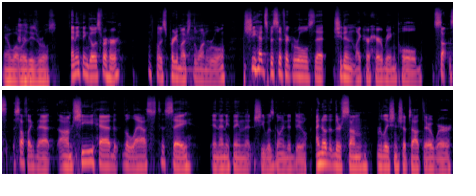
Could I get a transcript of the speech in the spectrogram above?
and what were these rules? anything goes for her was pretty much the one rule. She had specific rules that she didn't like her hair being pulled, stuff, stuff like that. Um, she had the last say in anything that she was going to do. I know that there's some relationships out there where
